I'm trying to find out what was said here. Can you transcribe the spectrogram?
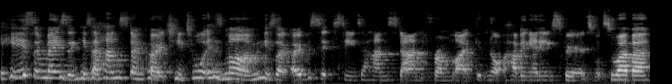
he's amazing. He's a handstand coach. He taught his mom, who's like over 60, to handstand from like not having any experience whatsoever.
